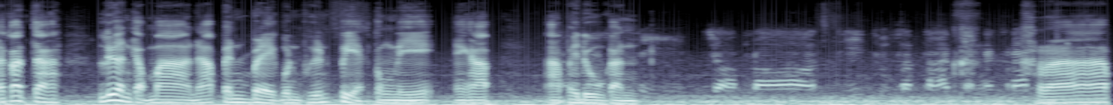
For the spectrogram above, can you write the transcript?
แล้วก็จะเลื่อนกลับมานะครับเป็นเบรกบนพื้นเปียกตรงนี้นะครับอะไปดูกันจอดรอที่จุดสตาร์ทกันนะครับครับ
